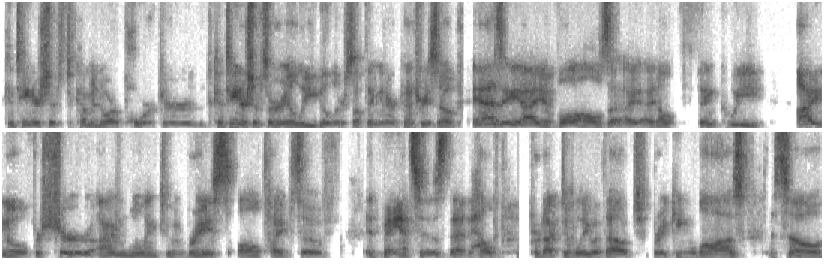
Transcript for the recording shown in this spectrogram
container ships to come into our port, or container ships are illegal, or something in our country. So as AI evolves, I, I don't think we I know for sure I'm willing to embrace all types of advances that help productively without breaking laws. So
